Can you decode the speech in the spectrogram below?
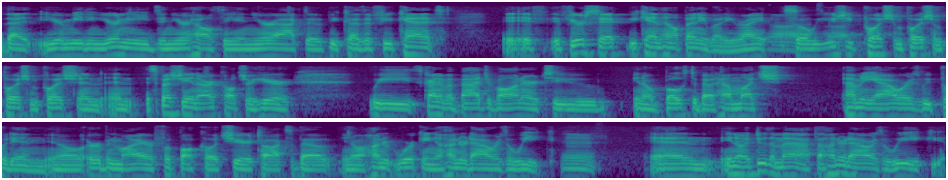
that you're meeting your needs and you're healthy and you're active because if you can't if if you're sick you can't help anybody right? No, so we usually push and push and push and push and and especially in our culture here we it's kind of a badge of honor to you know boast about how much how many hours we put in. You know urban meyer football coach here talks about you know 100 working 100 hours a week. Mm. and you know I do the math 100 hours a week.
